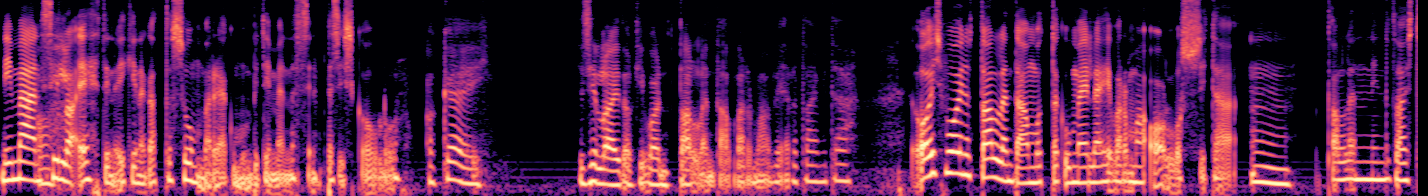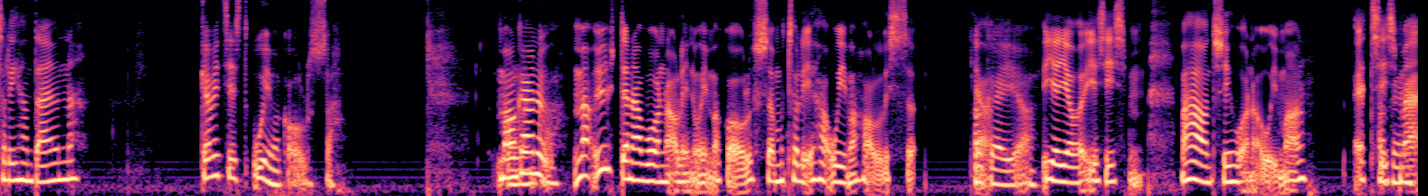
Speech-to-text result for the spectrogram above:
Niin mä en Oh. silloin ehtinyt ikinä katsoa summeria, kun mun piti mennä sinne pesiskouluun. Okei. Ja silloin ei toki voinut tallentaa varmaan vielä tai mitään. Ois voinut tallentaa, mutta kun meillä ei varmaan ollut sitä Mm. tallenninta, tai sitten oli ihan täynnä. Kävit siis uimakoulussa? Mä oon käynyt, mä yhtenä vuonna olin uimakoulussa, mutta se oli ihan uimahallissa. Ja, Okei, okay, joo. ja joo, ja siis mähän on tosi huono uimaan. Et siis Okei. mä,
